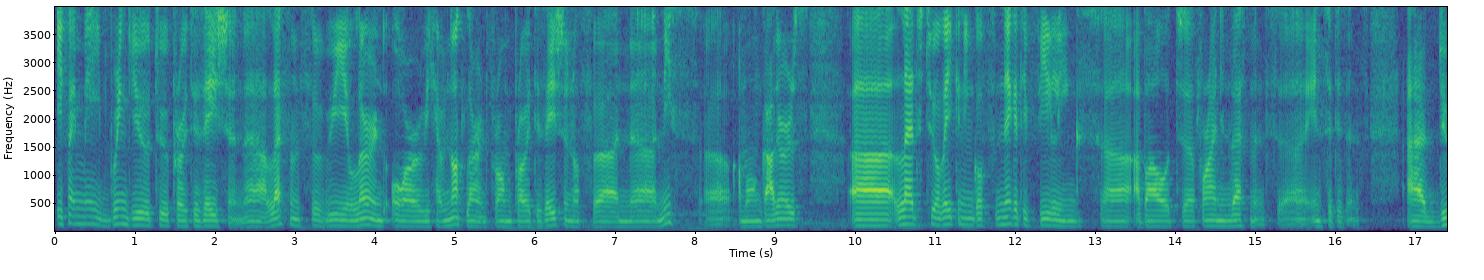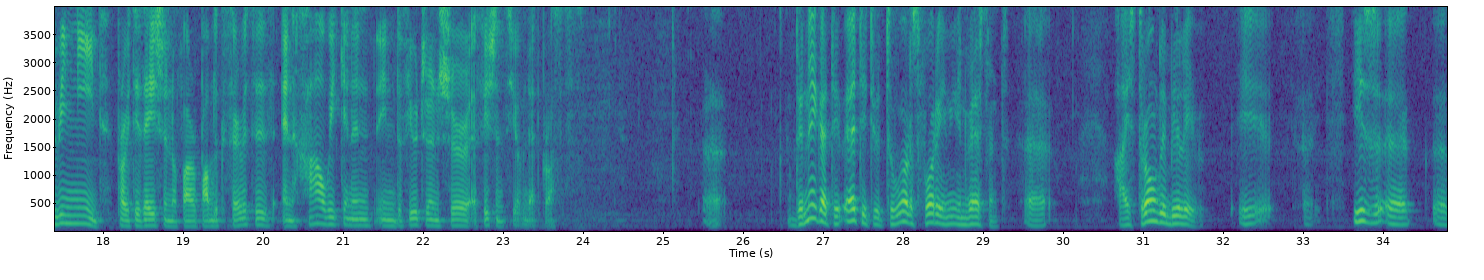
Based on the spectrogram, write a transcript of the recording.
if I may bring you to privatization, uh, lessons we learned or we have not learned from privatization of uh, NIS, uh, among others, uh, led to awakening of negative feelings uh, about uh, foreign investments in citizens. Do we need privatization of our public services and how we can in, in the future ensure efficiency of that process? the negative attitude towards foreign investment uh, I strongly believe, is a,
